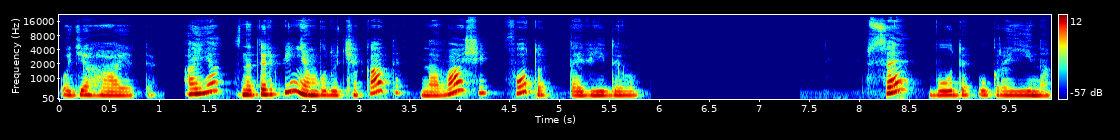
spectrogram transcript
одягаєте. А я з нетерпінням буду чекати на ваші фото та відео. Все буде Україна.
